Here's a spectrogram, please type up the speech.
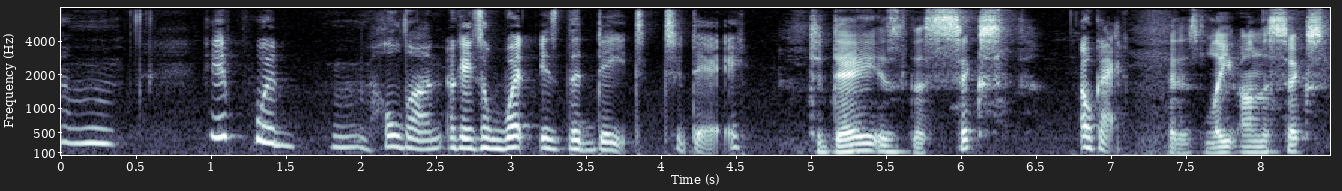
Um, it would. hmm, Hold on. Okay, so what is the date today? Today is the sixth. Okay. It is late on the sixth.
